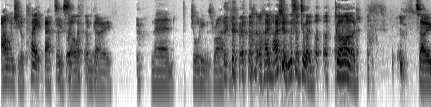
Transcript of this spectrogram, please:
I want you to play it back to yourself and go, "Man, Geordie was right. I, I should listen to him." God. So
